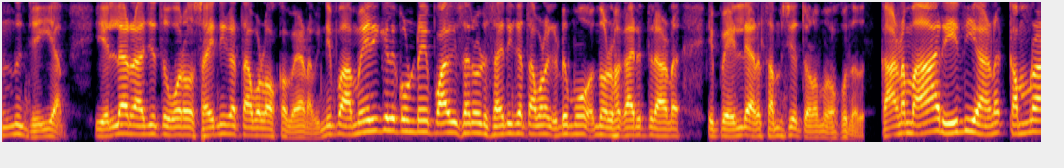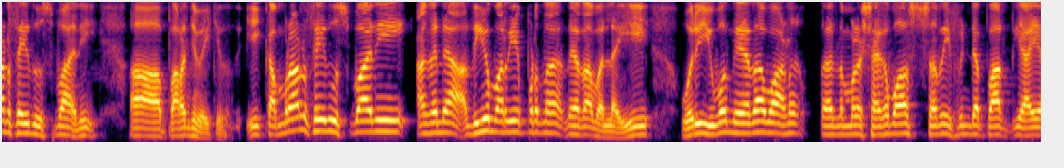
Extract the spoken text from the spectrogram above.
എന്തും ചെയ്യാം. എല്ലാ രാജ്യത്തും ഓരോ സൈനിക താവളമൊക്കെ വേണം. ഇനിയിപ്പോൾ അമേരിക്കയിൽ കൊണ്ടുപോയി പാകിസ്ഥാൻ ഒരു സൈനിക താവളം ഇടുമോ എന്നുള്ള കാര്യത്തിലാണ് ഇപ്പോൾ എല്ലാവരും സംശയത്തോടെ നോക്കുന്നത്. കാരണം ആ രീതിയാണ് കമ്രാൻ സയ്യിദ് ഉസ്മാനി പറഞ്ഞു വയ്ക്കുന്നത് ഈ കമ്രാൻ സയ്യിദ് ഉസ്മാനി അങ്ങനെ അധികം അറിയപ്പെടുന്ന നേതാവല്ല. ഈ ഒരു യുവ നേതാവാണ് നമ്മുടെ ഷഹബാസ് ഷെറീഫിന്റെ പാർട്ടിയായ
